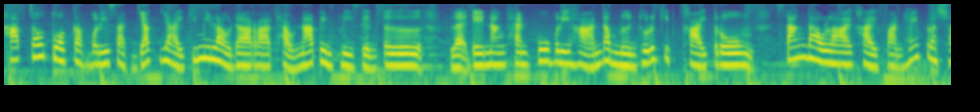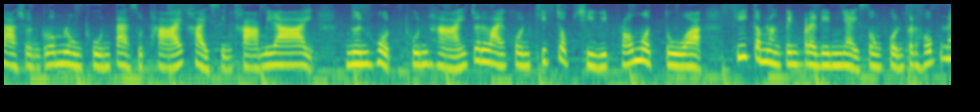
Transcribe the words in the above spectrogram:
ภาพเจ้าตัวกับบริษัทยักษ์ใหญ่ที่มีเหล่าดาราแถวหน้าเป็นพรีเซนเตอร์ และได้นั่งแทนผู้บริหารดำเนินธุรกิจขายตรง สร้างดาวไลน์ขายฝันให้ประชาชนร่วมลงทุนแต่สุดท้ายขายสินค้าไม่ได้ เงินหดทุนหายจนหลายคนคิดจบชีวิตเพราะหมดตัว ที่กำลังเป็นประเด็นใหญ่ส่งผลกระทบใน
